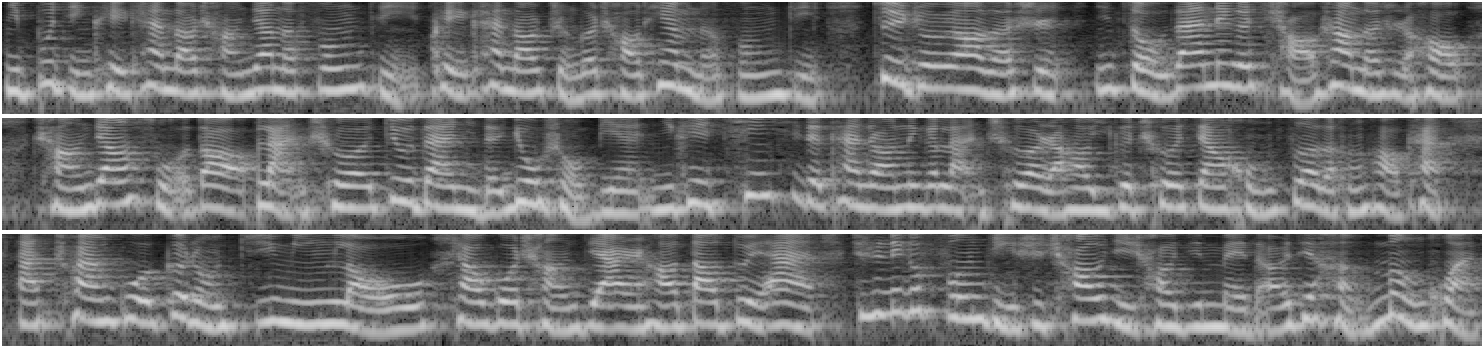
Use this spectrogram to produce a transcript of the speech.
你不仅可以看到长江的风景，可以看到整个朝天门的风景，最重要的是，你走在那个桥上的时候，长江索道缆车就在你的右手边，你可以清晰的看到那个缆车，然后一个车厢红色的很好看，它穿过各种居民楼，飘过长江，然后到对岸，就是那个风景是超级超级美的，而且很梦幻。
